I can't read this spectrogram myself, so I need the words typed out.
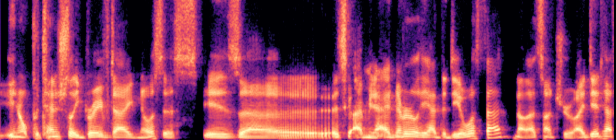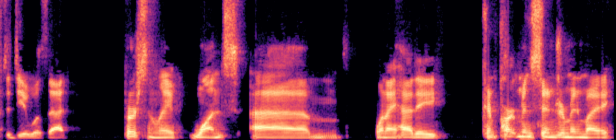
you know potentially grave diagnosis is uh it's i mean i've never really had to deal with that no that's not true i did have to deal with that personally once um when i had a compartment syndrome in my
